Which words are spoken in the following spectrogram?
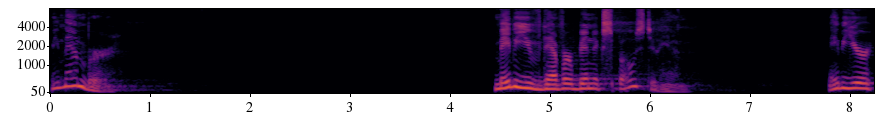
Remember. Maybe you've never been exposed to him. Maybe you're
